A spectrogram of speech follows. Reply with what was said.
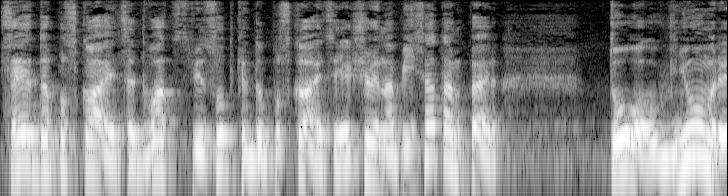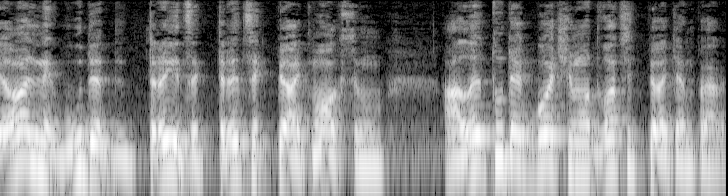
це допускається, 20% допускається. Якщо він на 50 ампер, то в ньому реальних буде 30-35 максимум. Але тут, як бачимо, 25 ампер.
